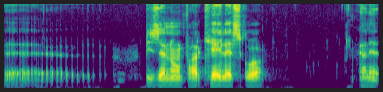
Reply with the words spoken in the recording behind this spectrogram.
e, Bizenon far, Keyless Go. Yani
